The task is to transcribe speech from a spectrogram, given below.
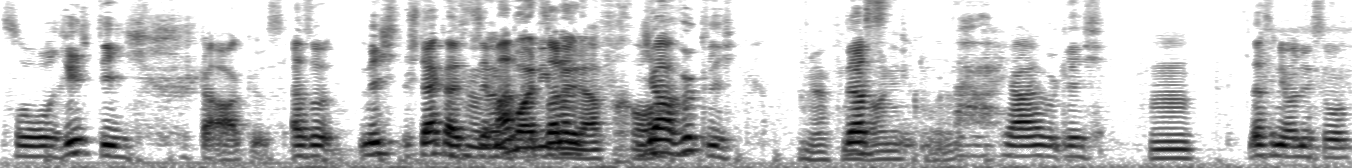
so richtig stark ist. Also nicht stärker als der Mann, sondern Bodybuilder-Frau. ja, wirklich. ja finde ich auch nicht cool. Ah, Ja, wirklich. Hm. Das finde ich auch nicht so.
